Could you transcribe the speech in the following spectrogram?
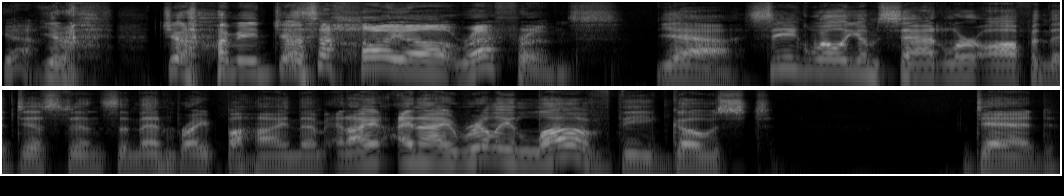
Yeah. you know, just, I mean, That's just a high art reference. yeah, seeing William Sadler off in the distance, and then right behind them, and I and I really love the Ghost, Dead,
